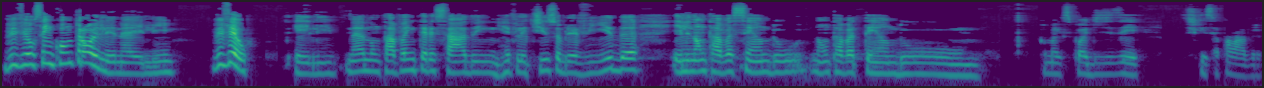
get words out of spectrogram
viveu sem controle, né? Ele viveu. Ele né, não estava interessado em refletir sobre a vida, ele não estava sendo, não estava tendo, como é que se pode dizer? Esqueci a palavra.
